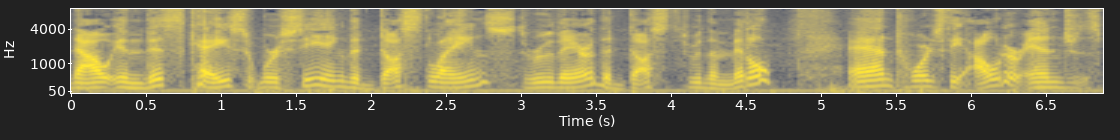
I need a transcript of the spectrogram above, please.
Now in this case, we're seeing the dust lanes through there, the dust through the middle and towards the outer edges,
